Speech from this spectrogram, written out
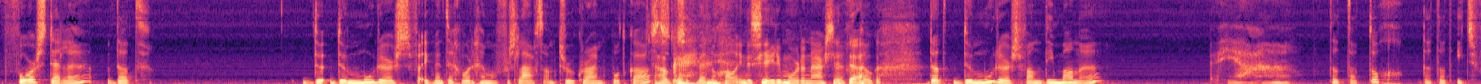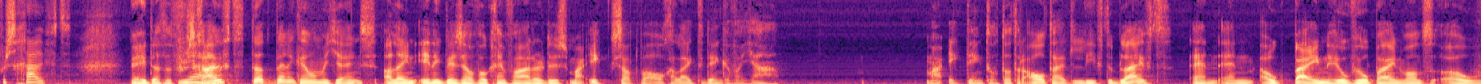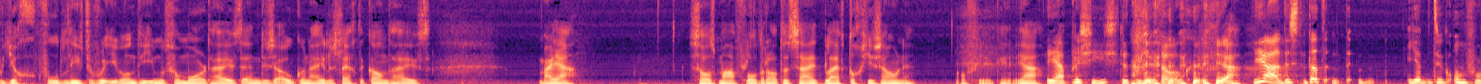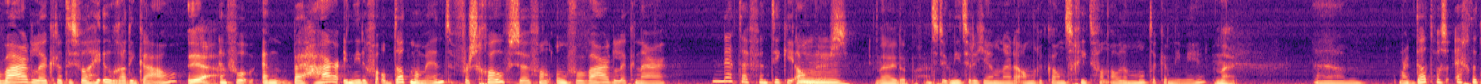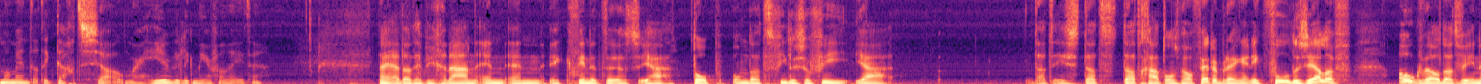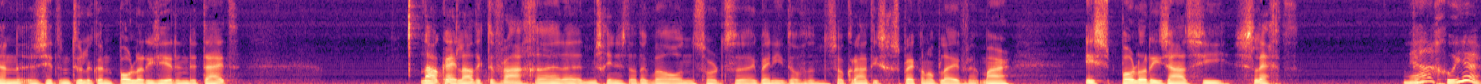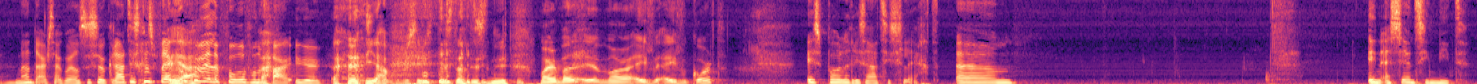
voorstellen dat de, de moeders. Ik ben tegenwoordig helemaal verslaafd aan true crime podcasts. Dus ik ben nogal in de serie moordenaars eh, Ja. gedoken. Dat de moeders van die mannen. Ja, dat dat toch. Dat dat iets verschuift. Nee, dat het Ja. verschuift, dat ben ik helemaal met je eens. Alleen, en ik ben zelf ook geen vader, dus, maar ik zat wel gelijk te denken van ja. Maar ik denk toch dat er altijd liefde blijft. En, en ook pijn, heel veel pijn, want oh, je voelt liefde voor iemand die iemand vermoord heeft en dus ook een hele slechte kant heeft. Maar ja, zoals Ma Vlodder altijd zei, het blijft toch je zoon, hè? Of je kind, ja. Ja, precies. Dat is het ook. ja, ja, dus dat. Je hebt natuurlijk onvoorwaardelijk. Dat is wel heel radicaal. ja. En, voor, en bij haar in ieder geval op dat moment verschoof ze van onvoorwaardelijk naar net even een tikkie anders. Mm, nee, dat Het begrijp is ik. natuurlijk niet zo dat je helemaal naar de andere kant schiet van... oh, dan mot ik hem niet meer. Nee. Ehm, maar dat was echt het moment dat ik dacht... zo, maar hier wil ik meer van weten. Nou ja, dat heb je gedaan. En, en ik vind het eh, ja, top, omdat filosofie, ja, dat, is, dat, dat gaat ons wel verder brengen. En ik voelde zelf ook wel dat we in een, we zitten natuurlijk een polariserende tijd. Nou oké, laat ik de vraag, eh, eh, misschien is dat ook wel een soort, eh, ik weet niet of het een Socratisch gesprek kan opleveren, maar is polarisatie slecht? Ja, goeie. Nou, daar zou ik wel eens een Socratisch gesprek Ja. over willen voeren van een paar uur. ja, precies. Dus dat is nu. Maar, maar even, even kort. Is polarisatie slecht? Ehm, in essentie niet.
